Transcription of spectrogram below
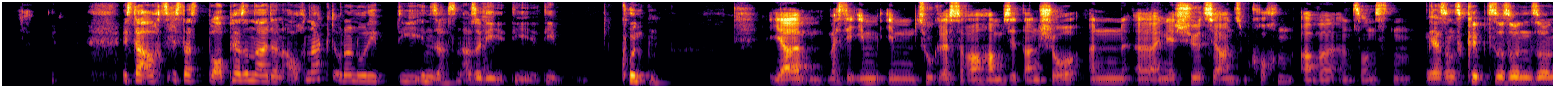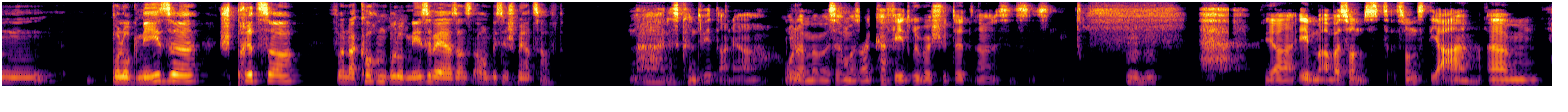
Ist da auch, ist das Bordpersonal dann auch nackt oder nur die, die Insassen, also die, die, die Kunden? Ja, weißt du, im, im Zugrestaurant haben sie dann schon ein, äh, eine Schürze an zum Kochen, aber ansonsten, Ja, sonst gibt so, so ein, so ein Bolognese-Spritzer von der Kochen Bolognese wäre ja sonst auch ein bisschen schmerzhaft. na, das könnte weh dann, ja. Oder Ja. wenn man sich mal so einen Kaffee drüber schüttet, ja, das ist, das, Mhm. ja, eben, aber sonst, sonst ja. Ähm,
